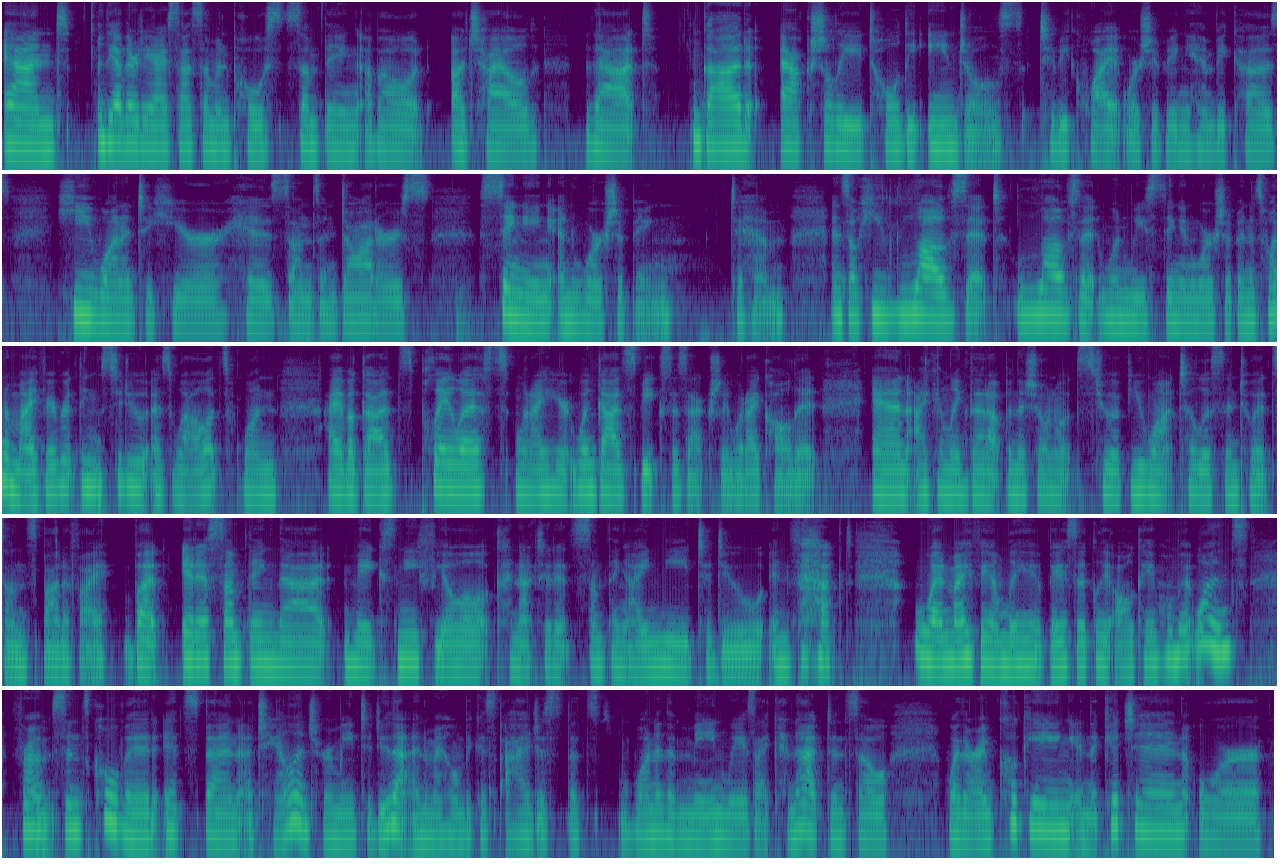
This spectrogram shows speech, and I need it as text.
And the other day I saw someone post something about a child that God actually told the angels to be quiet worshiping him because he wanted to hear his sons and daughters singing and worshiping to him. And so he loves it, loves it when we sing and worship. And it's one of my favorite things to do as well. It's one I have a God's playlist when I hear when God speaks is actually what I called it. And I can link that up in the show notes too if you want to listen to it. It's on Spotify. But it is something that makes me feel connected. It's something I need to do. In fact, when my family basically all came home at once from since COVID, it's been a challenge for me to do that in my home because I just that's one of the main ways I connect. And so whether I'm cooking in the kitchen or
